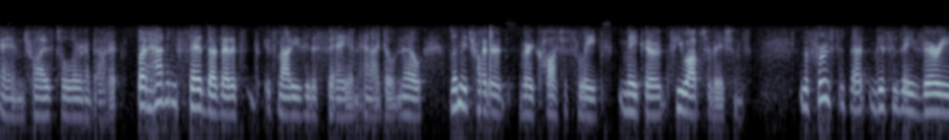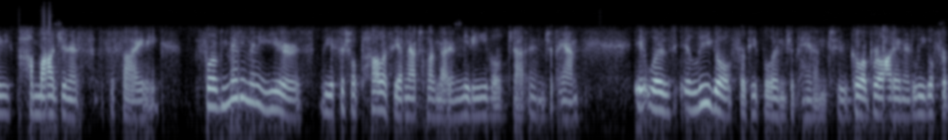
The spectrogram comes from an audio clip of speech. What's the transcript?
and tries to learn about it. But having said that, that it's it's not easy to say, and, and I don't know. Let me try to very cautiously make a few observations. The first is that this is a very homogenous society. For many, many years, the official policy, I'm now talking about in medieval in Japan, it was illegal for people in Japan to go abroad and illegal for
